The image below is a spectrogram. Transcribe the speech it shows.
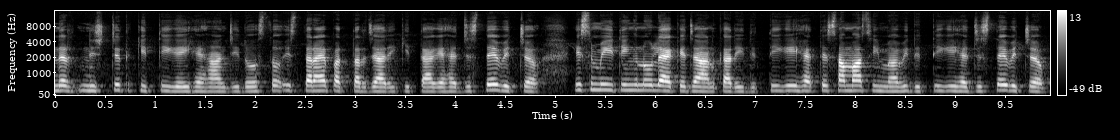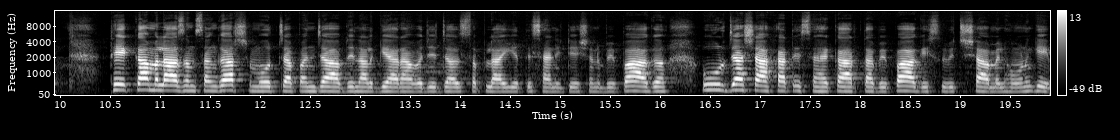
ਨਿਸ਼ਚਿਤ ਕੀਤੀ ਗਈ ਹੈ। ਹਾਂਜੀ ਦੋਸਤੋ, ਇਸ ਤਰ੍ਹਾਂ ਇਹ ਪੱਤਰ ਜਾਰੀ ਕੀਤਾ ਗਿਆ ਹੈ, ਜਿਸ ਦੇ ਵਿੱਚ ਇਸ ਮੀਟਿੰਗ ਨੂੰ ਲੈ ਕੇ ਜਾਣਕਾਰੀ ਦਿੱਤੀ ਗਈ ਹੈ ਤੇ ਸਮਾਂ ਸੀਮਾ ਵੀ ਦਿੱਤੀ ਗਈ ਹੈ, ਜਿਸ ਦੇ ਵਿੱਚ ਠੇਕਾ ਮੁਲਾਜ਼ਮ ਸੰਘਰਸ਼ ਮੋਰਚਾ ਪੰਜਾਬ ਦੇ ਨਾਲ 11 ਵਜੇ ਜਲ ਸਪਲਾਈ ਅਤੇ ਸੈਨੀਟੇਸ਼ਨ ਵਿਭਾਗ, ਊਰਜਾ ਸ਼ਾਖਾ ਤੇ ਸਹਿਕਾਰਤਾ ਵਿਭਾਗ ਇਸ ਵਿੱਚ ਸ਼ਾਮਿਲ ਹੋਣਗੇ।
